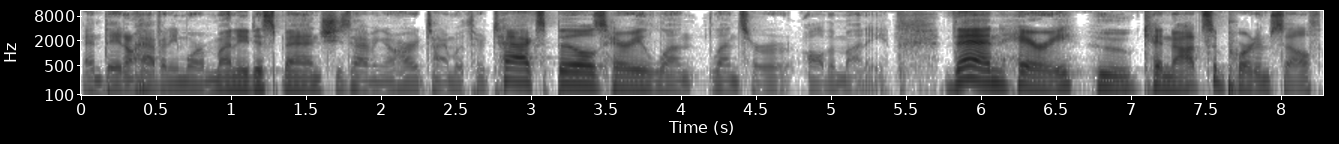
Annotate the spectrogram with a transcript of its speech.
and they don't have any more money to spend. She's having a hard time with her tax bills. Harry lend, lends her all the money. Then Harry, who cannot support himself,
